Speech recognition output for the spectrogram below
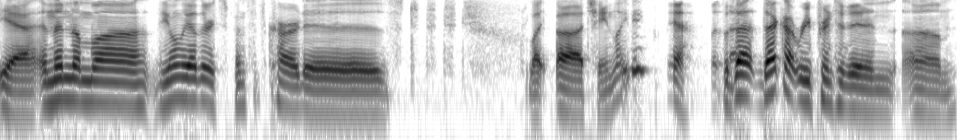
Yeah. And then um, uh, the only other expensive card is like uh, chain lightning. Yeah, but, But that, that that got reprinted in um,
